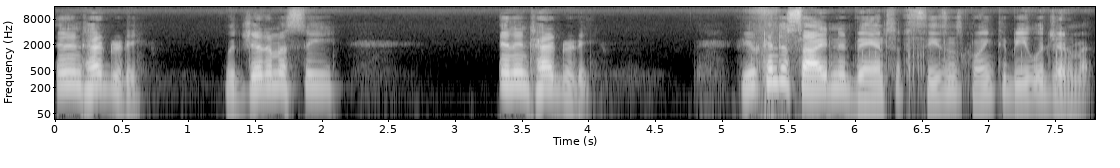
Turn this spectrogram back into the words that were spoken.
and integrity. Legitimacy and integrity. If you can decide in advance if a season is going to be legitimate,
